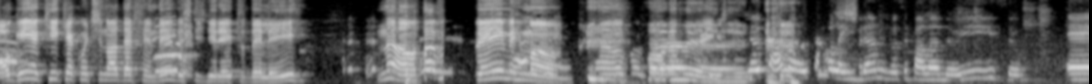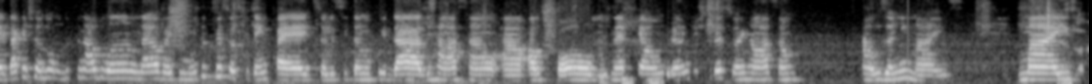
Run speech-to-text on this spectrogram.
Alguém aqui quer continuar defendendo esse direito dele aí? Não, tá bem, meu irmão. Não, eu tava, eu tava lembrando, você falando isso, é, da questão do, do, final do ano, né? Eu vejo muitas pessoas que têm pets solicitando cuidado em relação a, aos fogos, né? Porque é um grande estressor em relação aos animais. Mas, Exato.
